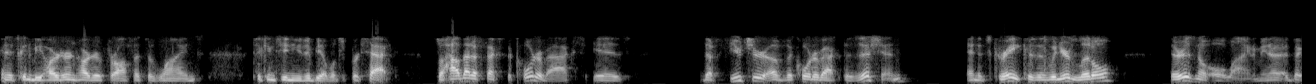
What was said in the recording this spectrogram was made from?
and it's going to be harder and harder for offensive lines to continue to be able to protect. So how that affects the quarterbacks is the future of the quarterback position, and it's great because when you're little, there is no O line. I mean, uh, the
